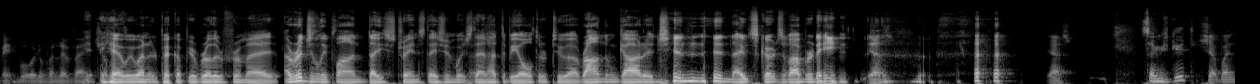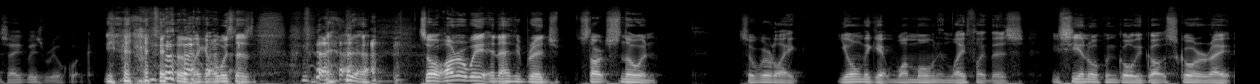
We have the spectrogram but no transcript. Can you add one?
made more of an adventure. yeah, we went to pick up your brother from a originally planned Dyce train station, which then had to be altered to a random garage in, in the outskirts of Aberdeen. Yes. yes. Sounds good. Shit went sideways real quick. Yeah, like it always does. so on our way in Nethy Bridge, starts snowing. So we're like, you only get one moment in life like this. You see an open goal, you got to score, right?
